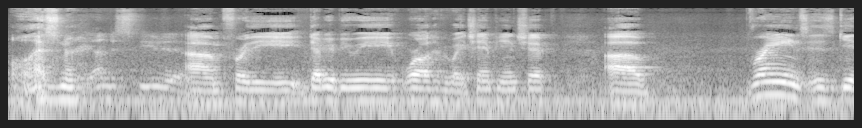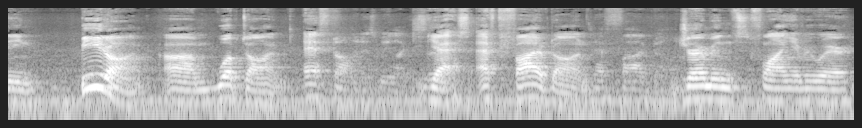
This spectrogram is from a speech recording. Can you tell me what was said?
Lesnar The undisputed. um, for the WWE World Heavyweight Championship. Uh, Reigns is getting beat on, um, whooped on. F on, as we like to say. Yes, F5'd on. F five down. Germans flying everywhere.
